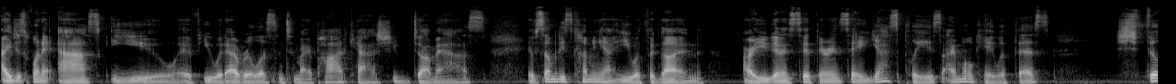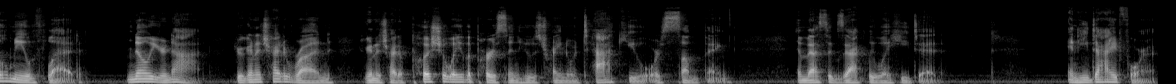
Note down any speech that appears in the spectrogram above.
I just want to ask you if you would ever listen to my podcast, you dumbass. If somebody's coming at you with a gun, are you going to sit there and say, Yes, please, I'm okay with this? Fill me with lead. No, you're not. You're going to try to run. You're going to try to push away the person who's trying to attack you or something. And that's exactly what he did. And he died for it.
